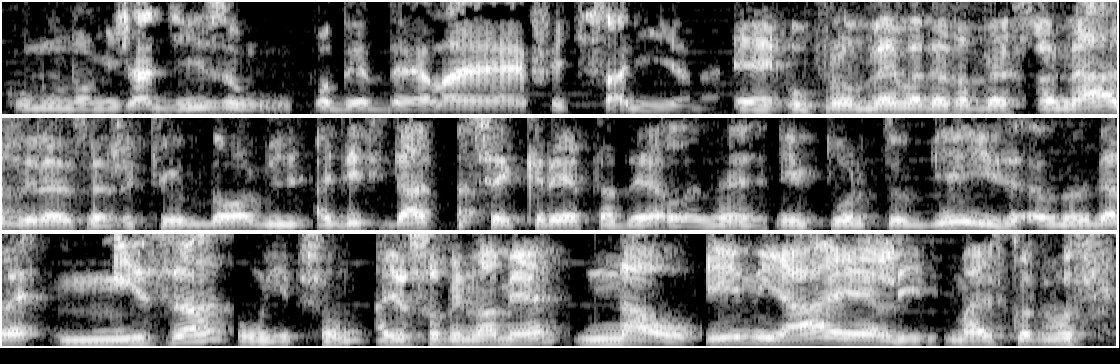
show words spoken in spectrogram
como o nome já diz, o poder dela é feitiçaria, né? É, o problema dessa personagem, né, Sérgio, é que o nome, a identidade secreta dela, né, em português, o nome dela é Misa, com Y, aí o sobrenome é Nal, N-A-L, mas quando você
